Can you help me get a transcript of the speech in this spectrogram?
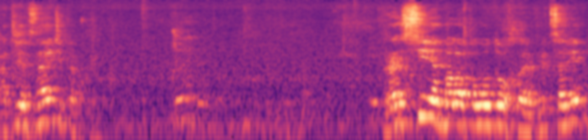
Ответ знаете какой? Россия была полудохлая при царе.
